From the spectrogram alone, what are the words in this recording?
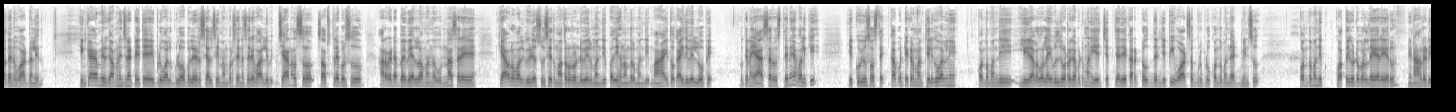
పదాన్ని వాడడం లేదు. ఇంకా మీరు గమనించినట్టయితే ఇప్పుడు వాళ్ళు గ్లోబల్ లీడర్స్ ఎల్సీ మెంబర్స్ అయినా సరే వాళ్ళు ఛానల్స్లో సబ్స్క్రైబర్స్ అరవై డెబ్బై వేల మంది ఉన్నా సరే కేవలం వాళ్ళు వీడియోస్ చూసేది మాత్రం రెండు వేల మంది పదిహేను వందల మంది మహా అయితే ఒక ఐదు వేలు లోపే. ఓకేనా? యాస్ సార్ వస్తేనే వాళ్ళకి ఎక్కువ వ్యూస్ వస్తాయి. కాబట్టి ఇక్కడ మన తెలుగు వాళ్ళని కొంతమంది ఈ ఎలాగో లైవ్లు చూడరు కాబట్టి మనం ఏది చెప్తే అదే కరెక్ట్ అవుద్ది అని చెప్పి వాట్సాప్ గ్రూప్లో కొంతమంది అడ్మిన్స్ కొంతమంది కొత్త యూట్యూబర్లు తయారయ్యారు. నేను ఆల్రెడీ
